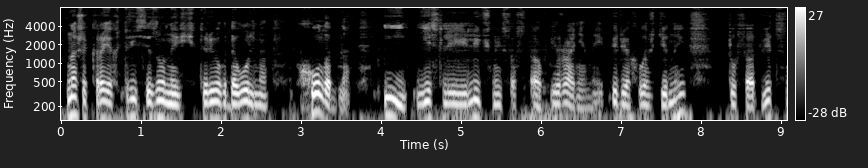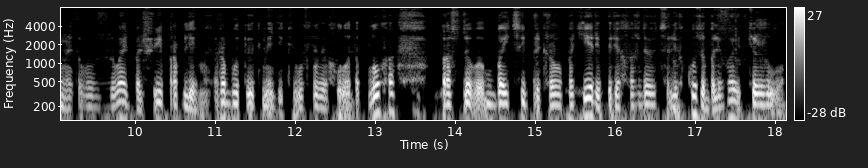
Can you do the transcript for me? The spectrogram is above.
В наших краях три сезона из четырех довольно холодно, и если личный состав и раненые переохлаждены, то, соответственно, это вызывает большие проблемы. Работают медики в условиях холода плохо, просто бойцы при кровопотере переохлаждаются легко, заболевают тяжело.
